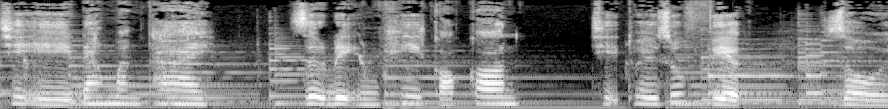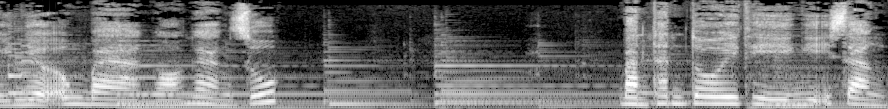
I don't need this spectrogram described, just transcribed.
Chị đang mang thai, dự định khi có con, chị thuê giúp việc rồi nhờ ông bà ngó ngàng giúp. Bản thân tôi thì nghĩ rằng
